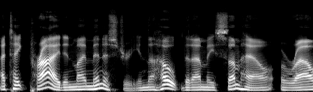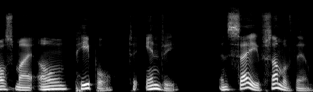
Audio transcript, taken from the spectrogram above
I take pride in my ministry in the hope that I may somehow arouse my own people to envy and save some of them.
